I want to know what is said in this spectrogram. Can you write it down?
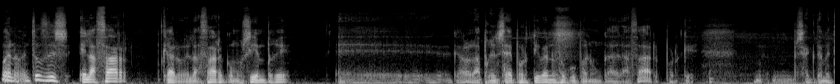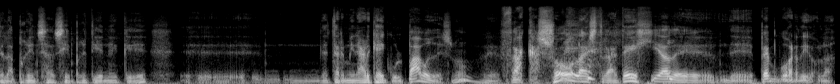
Bueno, entonces el azar, claro, el azar, como siempre, eh, claro, la prensa deportiva no se ocupa nunca del azar, porque exactamente la prensa siempre tiene que eh, determinar que hay culpables. ¿no? Eh, fracasó la estrategia de, Pep Guardiola.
